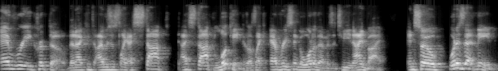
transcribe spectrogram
every crypto that I could, I was just like, I stopped, I stopped looking because I was like, every single one of them is a TD9 buy. And so what does that mean?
